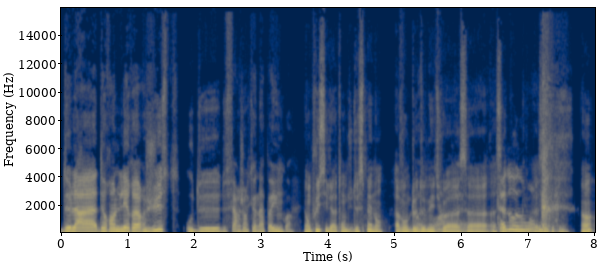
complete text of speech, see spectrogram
de la de rendre l'erreur juste ou de, de faire genre qu'il n'y en a pas eu Mm. quoi. Et en plus, il a attendu deux semaines hein, avant de le Ouais, donner, bon, tu vois, à sa, à sa, cadeau, non à sa copine. Hein.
